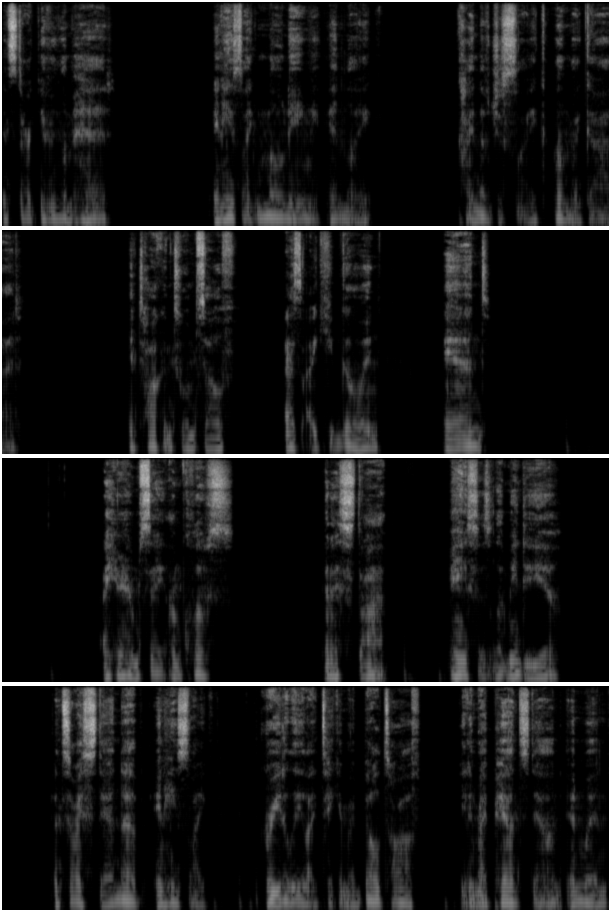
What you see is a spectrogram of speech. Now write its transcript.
and start giving him head. And he's like moaning and like kind of just like, oh my God, and talking to himself as I keep going. And I hear him say, I'm close. And I stop and he says, Let me do you. And so I stand up and he's like greedily like taking my belt off, getting my pants down. And when,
